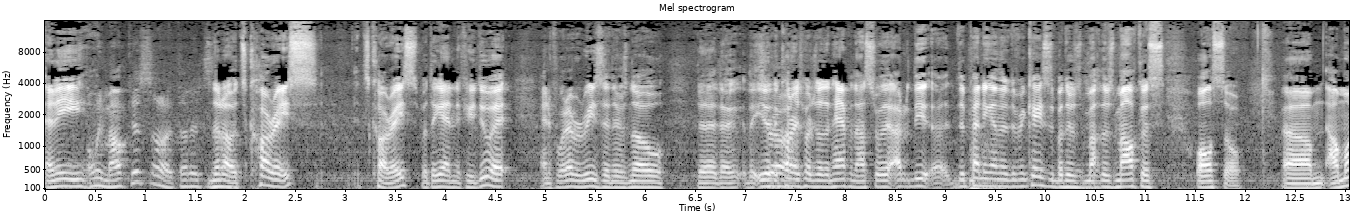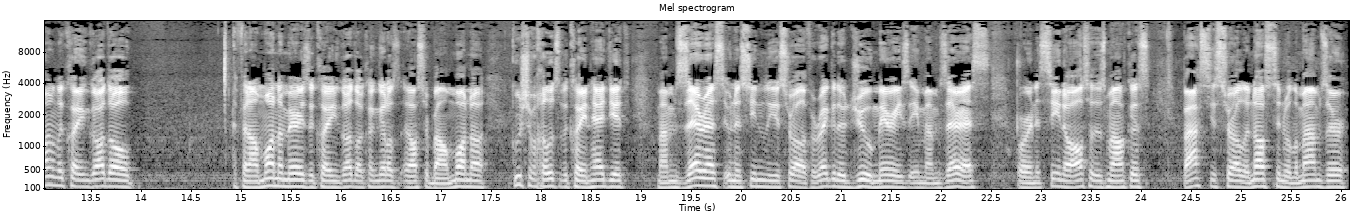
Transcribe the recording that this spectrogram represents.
Any Only Malchus? Oh, I thought it's. no no, it's kares, it's kares. But again, if you do it and for whatever reason there's no the, the, the either the kares part doesn't happen, that's where- out of the, uh, depending on the different cases. But there's there's Malchus also. Um, Almon the Kohen Gadol. If an almana marries a kohen gadol, kohen gadol is also balmana. Grusha v'chalutza the kohen hedyet. Mamzeres unesin Yisrael. If a regular Jew marries a mamzeres or an esina, also there's malchus. Bas Yisrael enosin or mamzer.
